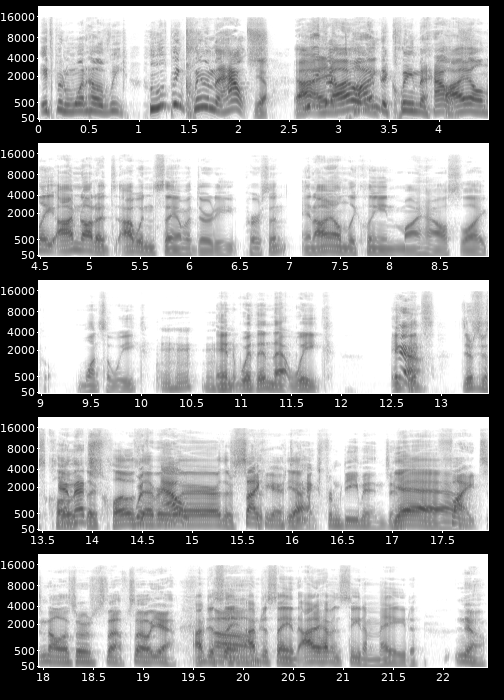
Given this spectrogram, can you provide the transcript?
it's been one hell of a week. Who's been cleaning the house? Yeah. Who's I- and got I time only- to clean the house? I only I'm not a I wouldn't say I'm a dirty person, and I only clean my house like once a week, mm-hmm, and within that week, it Yeah. gets there's just clothes. There's clothes everywhere. There's psychic yeah. attacks from demons and Yeah, fights and all that sort of stuff. So yeah, I'm just saying. Um, I'm just saying. I haven't seen a maid, no,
